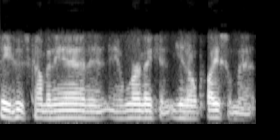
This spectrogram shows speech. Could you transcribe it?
see who's coming in and, and where they can, you know, place them at.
